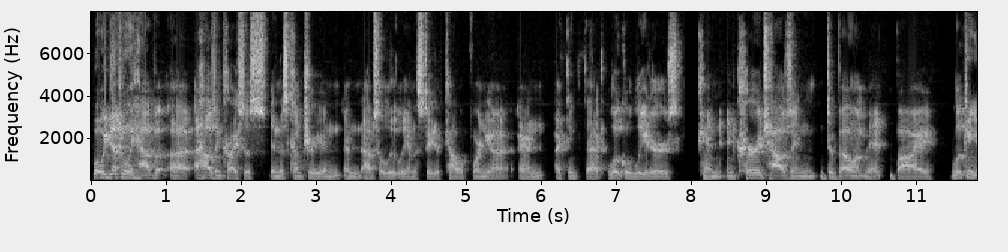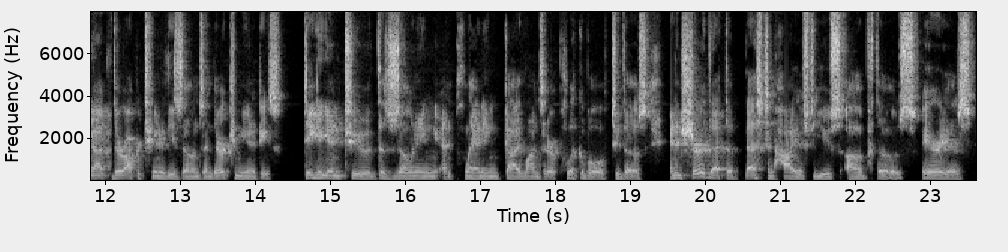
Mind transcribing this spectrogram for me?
Well, we definitely have a, a, housing crisis in this country and, and absolutely in the state of California. And I think that local leaders can encourage housing development by looking at their opportunity zones and their communities, digging into the zoning and planning guidelines that are applicable to those, and ensure that the best and highest use of those areas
